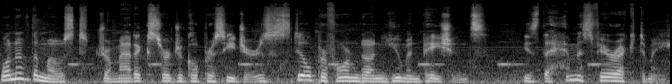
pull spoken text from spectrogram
One of the most dramatic surgical procedures still performed on human patients is the hemispherectomy,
